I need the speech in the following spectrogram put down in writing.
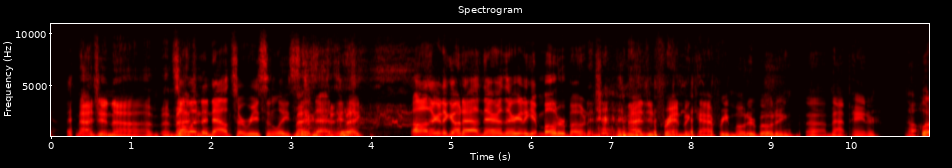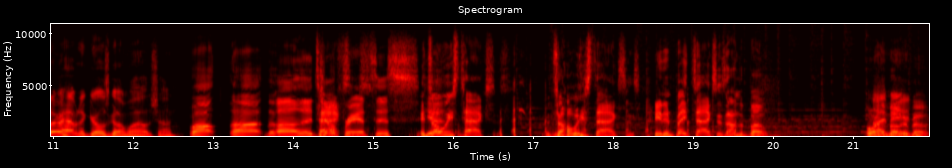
imagine, uh, imagine. Someone announcer recently said that. Ma- They're like, oh, they're gonna go down there and they're gonna get motorboated. imagine Fran McCaffery motorboating uh, Matt Painter. No. Whatever happened to Girls Gone Wild, Sean? Well, uh, the, Oh, the Joe Francis. It's Yeah. always taxes. it's always taxes. He didn't pay taxes on the boat or I the mean, motorboat.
